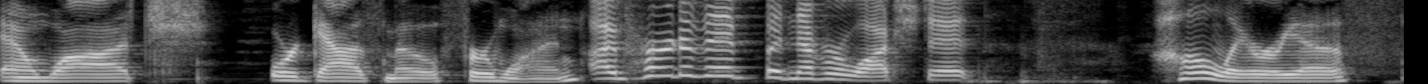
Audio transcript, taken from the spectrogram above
and watch Orgasmo for one. I've heard of it, but never watched it. Hilarious.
